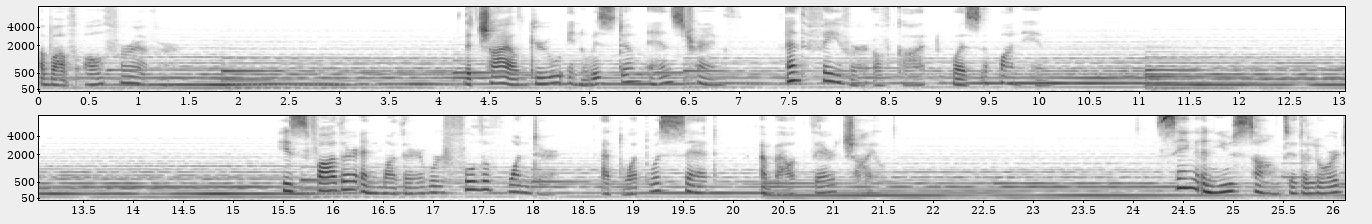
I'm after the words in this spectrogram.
above all forever. The child grew in wisdom and strength, and the favor of God was upon him. His father and mother were full of wonder at what was said about their child. Sing a new song to the Lord,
